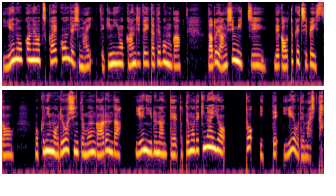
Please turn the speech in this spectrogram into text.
家のお金を使い込んでしまい責任を感じていたテボムが나도양심이있지내가어떻게집에있어僕にも両親ってもんがあるんだ家にいるなんてとてもできないよ と言って家を出ました。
